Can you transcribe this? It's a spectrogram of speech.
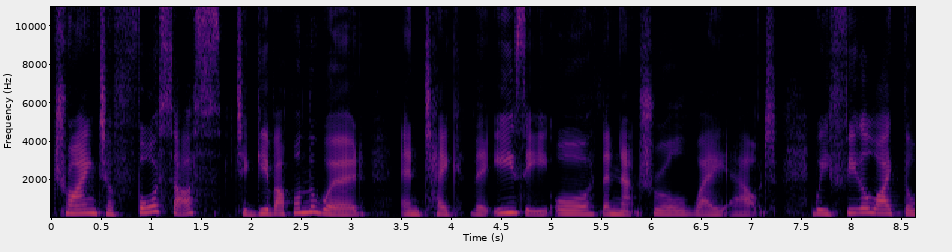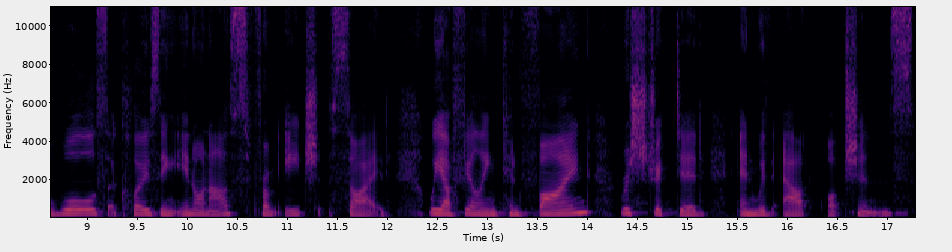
Trying to force us to give up on the word and take the easy or the natural way out. We feel like the walls are closing in on us from each side. We are feeling confined, restricted, and without options.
